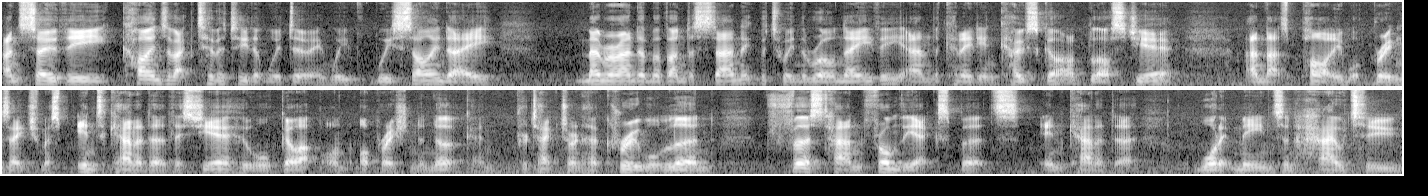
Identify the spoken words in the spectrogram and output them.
And so the kinds of activity that we're doing, we we signed a memorandum of understanding between the Royal Navy and the Canadian Coast Guard last year, and that's partly what brings HMS into Canada this year, who will go up on Operation Nanook, and Protector and her crew will learn firsthand from the experts in Canada what it means and how to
